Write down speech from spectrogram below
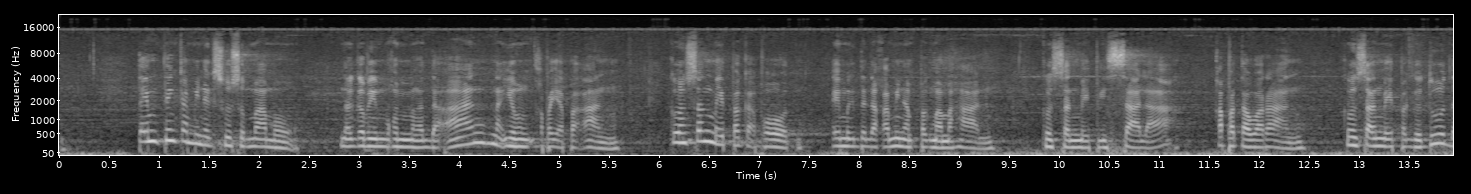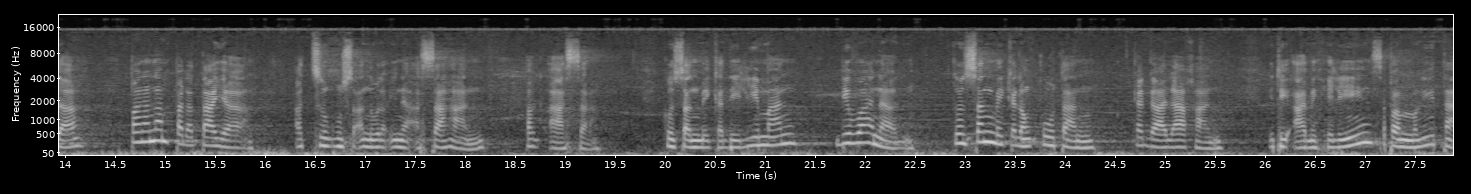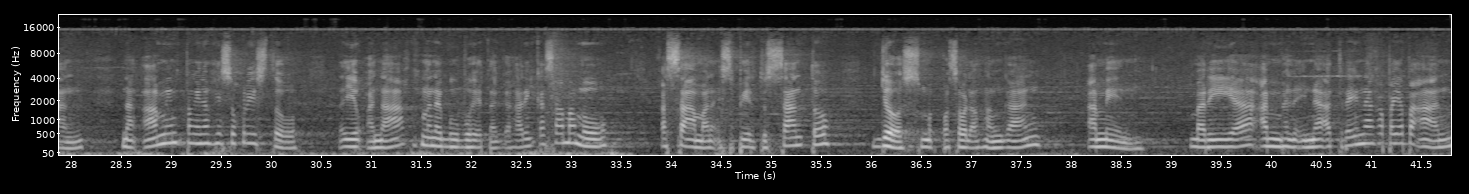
Taimting kami nagsusumamo na gawin mo kami mga daan na iyong kapayapaan. Kung saan may pagkapot, ay magdala kami ng pagmamahal. Kung saan may pinsala, kapatawaran. Kung saan may pagdududa, pananampalataya. At kung saan walang inaasahan, pag-asa. Kung saan may kadiliman, liwanag. Kung saan may kalungkutan, kagalakan. Ito'y aming hiling sa pamamagitan ng aming Panginoong Heso Kristo na iyong anak na nagbubuhay at naghaharing kasama mo, kasama ng Espiritu Santo, Diyos magpasawalang hanggan. Amen. Maria, aming mahal na ina at reyna ng kapayapaan,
